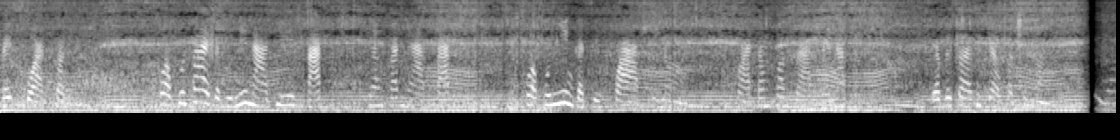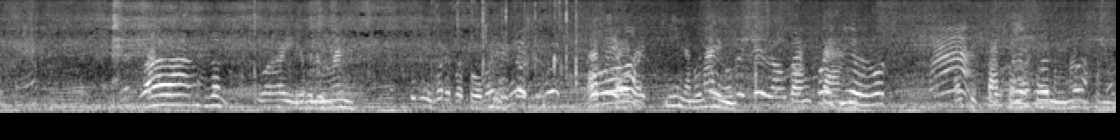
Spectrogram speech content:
ไปกวาดก่อนพวกผู้ชายกับที่นี่นาที่ตัดเครื่องปัญญาตัด พวกผู้ยิ่งกับสิกวาดพี่น้องกวาดต้องความสะอาดไปนะ เดี๋ยวไปซอยพี่เจ้ากับพี่น้องว้าล่นว้ายเดี๋ยวมันมันทุกนี้บ่ได้ผสมเลยตัดไปแบบมีน้ำมันกองกลางแล้วสุดตัดกันใส่น้ำมันพี่น้อง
